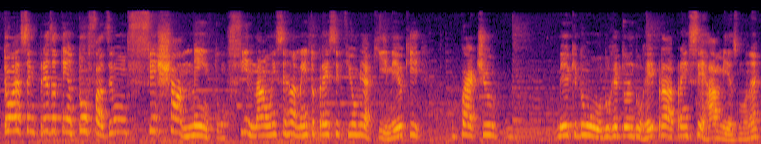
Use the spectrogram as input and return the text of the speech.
Então essa empresa tentou fazer um fechamento, um final, um encerramento para esse filme aqui, meio que partiu meio que do, do Retorno do Rei para encerrar mesmo, né?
